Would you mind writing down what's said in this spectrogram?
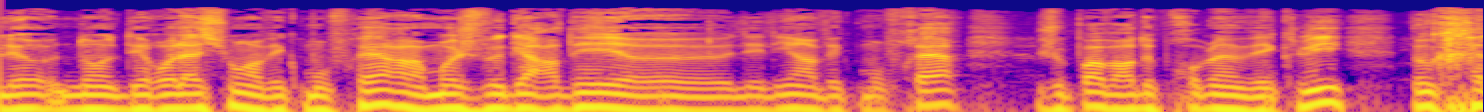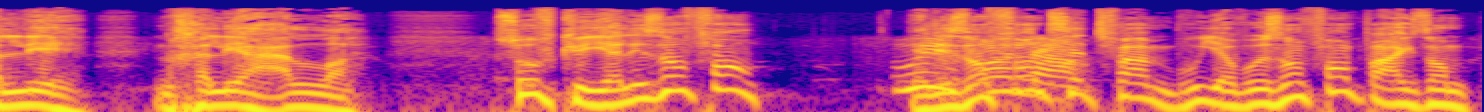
les- dans des relations avec mon frère. Alors moi, je veux garder euh, les liens avec mon frère. Je veux pas avoir de problème avec lui. Donc, khallih à Allah. Sauf qu'il y a les enfants. Il y a les enfants de cette femme. Vous, il y a vos enfants, par exemple,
